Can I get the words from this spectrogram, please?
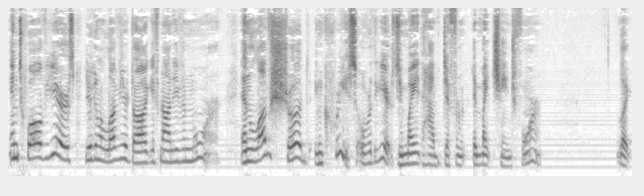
in 12 years you're going to love your dog, if not even more. And love should increase over the years. You might have different, it might change form. Like,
